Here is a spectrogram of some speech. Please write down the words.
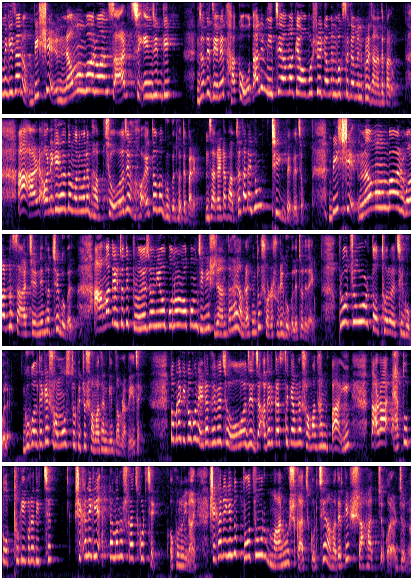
তুমি কি জানো, বিশ্বের নাম্বার ওয়ান সার্চ ইঞ্জিন কি? যদি জেনে থাকো, তাহলে নিচে আমাকে অবশ্যই কমেন্ট বক্সে কমেন্ট করে জানাতে পারো। আর অনেকেই হয়তো মনে মনে ভাবছ যে হয়তো বা গুগল হতে পারে। যারা এটা ভাবছ, তারা একদম ঠিক ভেবেছো। বিশ্বের নাম্বার ওয়ান সার্চ ইঞ্জিন হচ্ছে গুগল আমাদের যদি প্রয়োজনীয় কোনো রকম জিনিস জানতে হয়, আমরা কিন্তু সরাসরি গুগলে চলে যাই। প্রচুর তথ্য রয়েছে গুগলে গুগল থেকে সমস্ত কিছু সমাধান কিন্তু আমরা পেয়ে যাই। তোমরা কি কখনো এটা ভেবেছো যে যাদের কাছ থেকে আমরা সমাধান পাই, তারা এত তথ্য কি করে দিচ্ছে? সেখানে কি একটা মানুষ কাজ করছে? কখনোই নয়। সেখানে কিন্তু প্রচুর মানুষ কাজ করছে আমাদেরকে সাহায্য করার জন্য।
